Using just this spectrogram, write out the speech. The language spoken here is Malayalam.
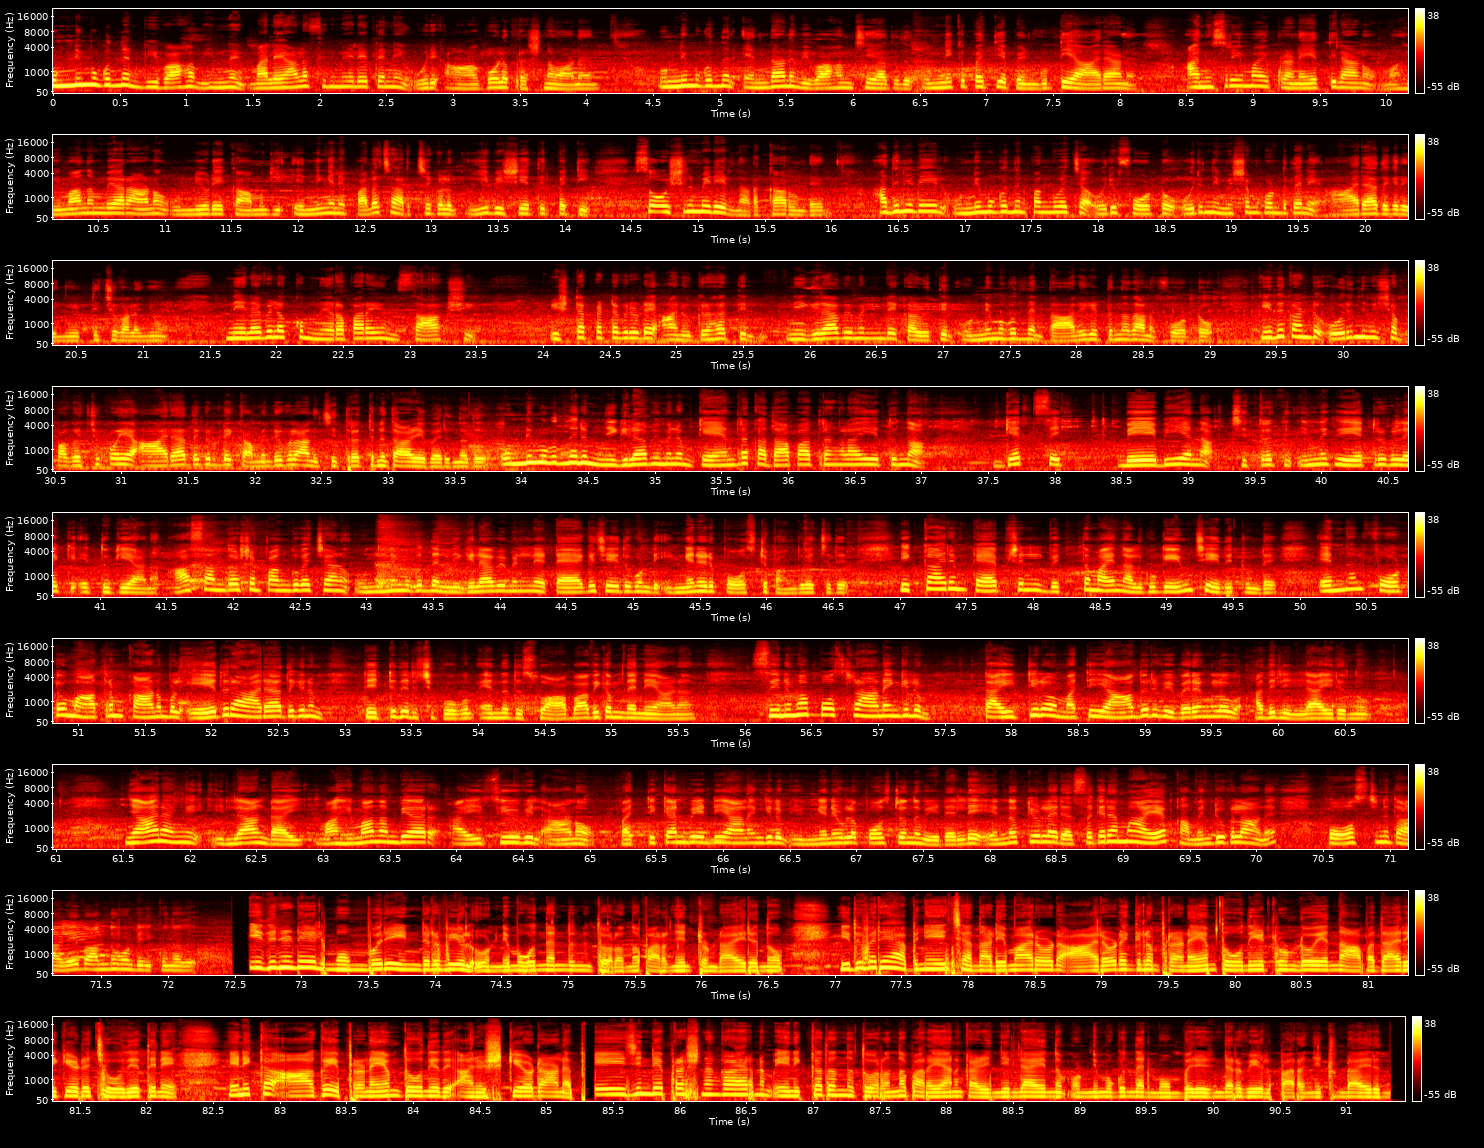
ഉണ്ണിമുകുന്ദൻ വിവാഹം ഇന്ന് മലയാള സിനിമയിലെ തന്നെ ഒരു ആഗോള പ്രശ്നമാണ്. ഉണ്ണിമുകുന്ദൻ എന്താണ് വിവാഹം ചെയ്യാത്തത്? ഉണ്ണിക്ക് പറ്റിയ പെൺകുട്ടി ആരാണ്? അനുശ്രീയുമായി പ്രണയത്തിലാണോ? മഹിമ നമ്പ്യാറാണോ? ഉണ്ണിയുടെ കാമുകി എന്നിങ്ങനെ പല ചർച്ചകളും ഈ വിഷയത്തിൽ പറ്റി സോഷ്യൽ മീഡിയയിൽ നടക്കാറുണ്ട്. അതിനിടയിൽ ഉണ്ണിമുകുന്ദൻ പങ്കുവച്ച ഒരു ഫോട്ടോ ഒരു നിമിഷം കൊണ്ട് തന്നെ ആരാധകരെ ഞെട്ടിച്ചു കളഞ്ഞു. നിലവിളക്കും നിറപറയും സാക്ഷി ഇഷ്ടപ്പെട്ടവരുടെ അനുഗ്രഹത്തിൽ നിഖിലാഭിമലിന്റെ കഴുത്തിൽ ഉണ്ണിമുകുന്ദൻ താലി കെട്ടുന്നതാണ് ഫോട്ടോ. ഇത് കണ്ട് ഒരു നിമിഷം പകച്ചുപോയ ആരാധകരുടെ കമന്റുകളാണ് ചിത്രത്തിന് താഴെ വരുന്നത്. ഉണ്ണിമുകുന്ദനും നിഖിലാഭിമലും കേന്ദ്ര കഥാപാത്രങ്ങളായി എത്തുന്ന ഗെറ്റ് സെറ്റ് ബേബി എന്ന ചിത്രത്തിൽ ഇന്ന് തിയേറ്ററുകളിലേക്ക് എത്തുകയാണ്. ആ സന്തോഷം പങ്കുവെച്ചാണ് ഉണ്ണിമുകുന്ദൻ നിഖില വിമലിനെ ടാഗ് ചെയ്തുകൊണ്ട് ഇങ്ങനൊരു പോസ്റ്റ് പങ്കുവെച്ചത്. ഇക്കാര്യം ക്യാപ്ഷനിൽ വ്യക്തമായി നൽകുകയും ചെയ്തിട്ടുണ്ട്. എന്നാൽ ഫോട്ടോ മാത്രം കാണുമ്പോൾ ഏതൊരു ആരാധകനും തെറ്റിദ്ധരിച്ചു പോകും എന്നത് സ്വാഭാവികം തന്നെയാണ്. സിനിമ പോസ്റ്റർ ആണെങ്കിലും ടൈറ്റിലോ മറ്റ് യാതൊരു വിവരങ്ങളോ അതിലില്ലായിരുന്നു. ഞാൻ അങ്ങ് ഇല്ലാണ്ടായി. മഹിമ നമ്പ്യാർ ഐ സി യുവിൽ ആണോ? പറ്റിക്കാൻ വേണ്ടിയാണെങ്കിലും ഇങ്ങനെയുള്ള പോസ്റ്റൊന്നും ഇടല്ലേ? എന്നൊക്കെയുള്ള രസകരമായ കമന്റുകളാണ് പോസ്റ്റിന് താഴെ വന്നുകൊണ്ടിരിക്കുന്നത്. ഇതിനിടയിൽ മുമ്പൊരു ഇന്റർവ്യൂവിൽ ഉണ്ണിമുകുന്ദൻ തുറന്നു പറഞ്ഞിട്ടുണ്ടായിരുന്നു. ഇതുവരെ അഭിനയിച്ച നടിമാരോട് ആരോടെങ്കിലും പ്രണയം തോന്നിയിട്ടുണ്ടോ എന്ന അവതാരികയുടെ ചോദ്യത്തിന് എനിക്ക് ആകെ പ്രണയം തോന്നിയത് അനുഷ്കയോടാണ്. ഏജിന്റെ പ്രശ്നം കാരണം എനിക്കതൊന്ന് തുറന്നു പറയാൻ കഴിഞ്ഞില്ല എന്നും ഉണ്ണിമുകുന്ദൻ മുമ്പൊരു ഇന്റർവ്യൂവിൽ പറഞ്ഞിട്ടുണ്ടായിരുന്നു.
